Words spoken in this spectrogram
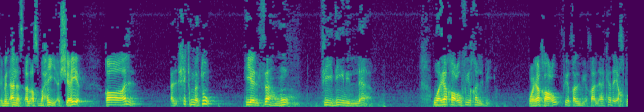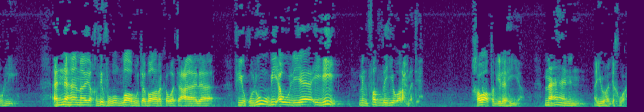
ابن أنس الأصبحي الشهير قال الحكمة هي الفهم في دين الله. ويقع في قلبي ويقع في قلبي. قال هكذا يخطر لي. أنها ما يقذفه الله تبارك وتعالى في قلوب أوليائه من فضله ورحمته. خواطر إلهية معان أيها الإخوة.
